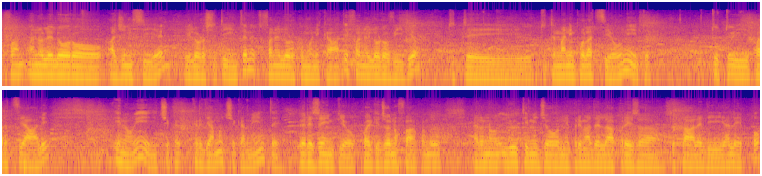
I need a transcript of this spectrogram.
fan, hanno le loro agenzie, i loro siti internet, fanno i loro comunicati, fanno i loro video, tutte, tutte manipolazioni, t- tutti parziali e noi crediamo ciecamente. Per esempio, qualche giorno fa, quando erano gli ultimi giorni prima della presa totale di Aleppo,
